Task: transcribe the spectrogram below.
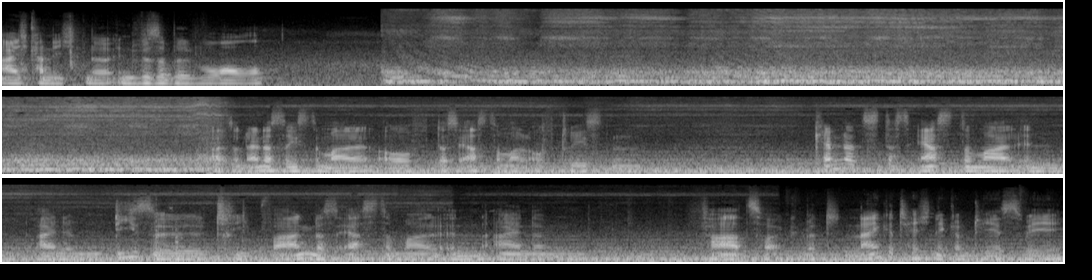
Ah, ich kann nicht. Eine Invisible Wall. Also nein, das nächste Mal auf das erste Mal auf Dresden Chemnitz, das erste Mal in einem Dieseltriebwagen, das erste Mal in einem Fahrzeug mit Neigetechnik im TSW.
